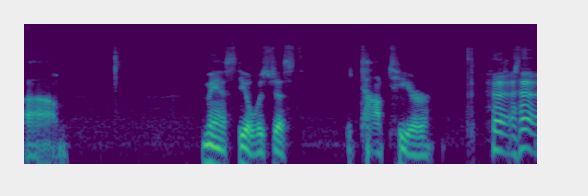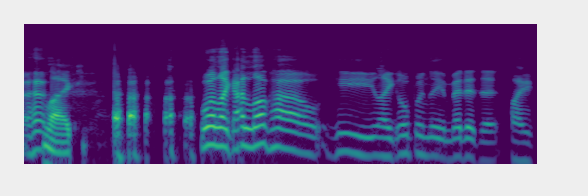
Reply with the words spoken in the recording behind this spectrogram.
um, Man of Steel was just top tier. Like, well, like I love how he like openly admitted that like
